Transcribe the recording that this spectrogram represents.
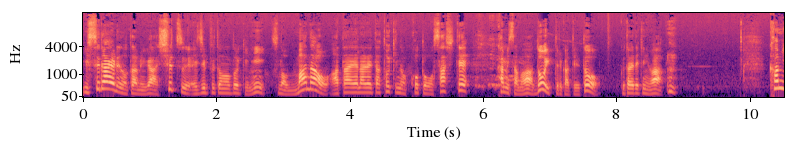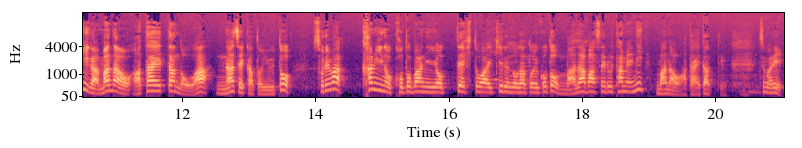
イスラエルの民が出エジプトの時にそのマナを与えられた時のことを指して神様はどう言ってるかというと具体的には神がマナを与えたのはなぜかというとそれは神の言葉によって人は生きるのだということを学ばせるためにマナを与えたっていう。つまり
